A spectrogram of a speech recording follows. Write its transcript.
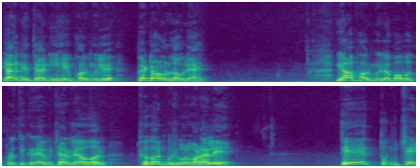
या नेत्यांनी हे फॉर्म्युले फेटाळून लावले आहेत. या फॉर्म्युल्याबाबत प्रतिक्रिया विचारल्यावर छगन भुजबळ म्हणाले ते तुमचे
